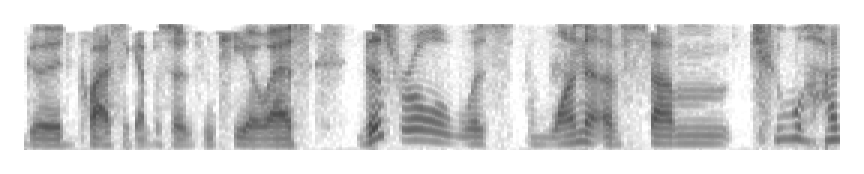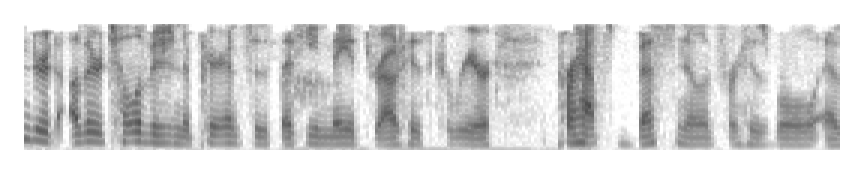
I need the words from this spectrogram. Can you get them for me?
good classic episodes from TOS. This role was one of some 200 other television appearances that he made throughout his career, perhaps best known for his role as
